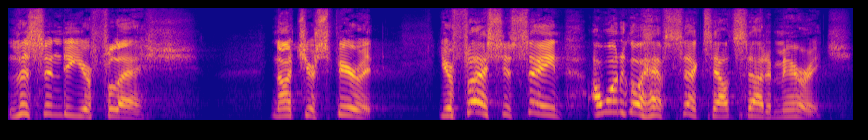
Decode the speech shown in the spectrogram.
Listen to your flesh, not your spirit. Your flesh is saying, I want to go have sex outside of marriage.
